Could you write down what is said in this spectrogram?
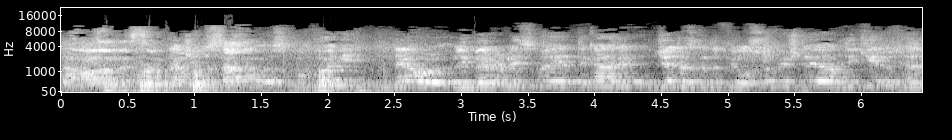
Дано да не съм бил досаден. Спокойни, неолиберализма и така наречен джедърската философия ще я абдикират. А,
